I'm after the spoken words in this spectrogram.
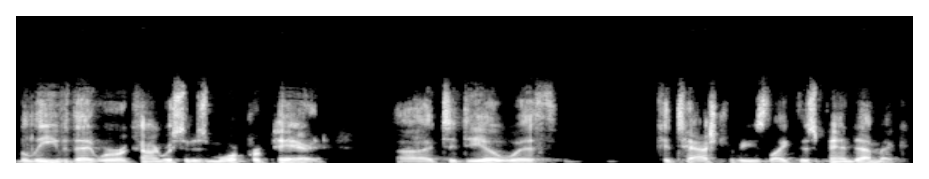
believe that we're a Congress that is more prepared uh, to deal with catastrophes like this pandemic.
